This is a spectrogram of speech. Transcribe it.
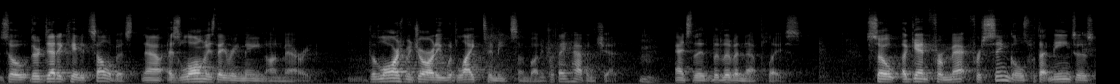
So they're dedicated celibates. Now, as long as they remain unmarried, the large majority would like to meet somebody, but they haven't yet. Hmm. And so they, they live in that place. So again, for, ma- for singles, what that means is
